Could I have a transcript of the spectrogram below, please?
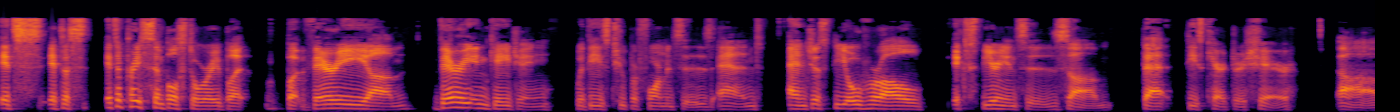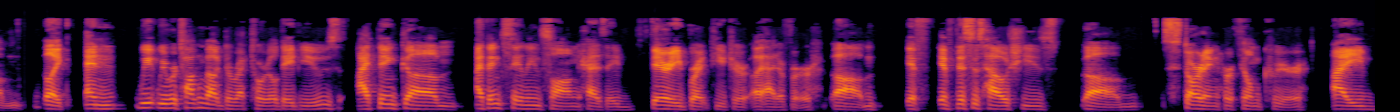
it's it's a it's a pretty simple story, but but very um, very engaging with these two performances and and just the overall experiences um, that these characters share. Um, like, and we we were talking about directorial debuts. I think um, I think Celine Song has a very bright future ahead of her. Um, if if this is how she's um, starting her film career, I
